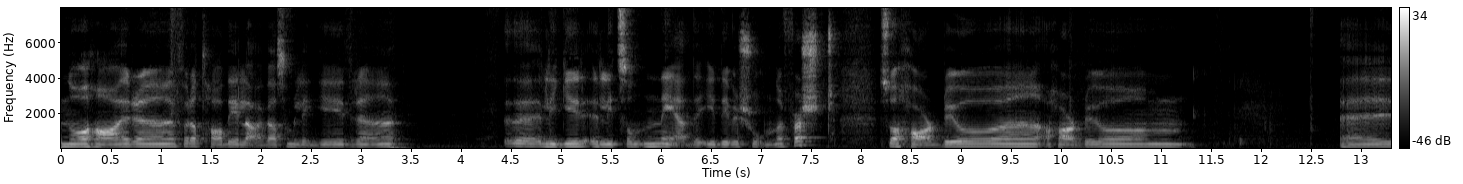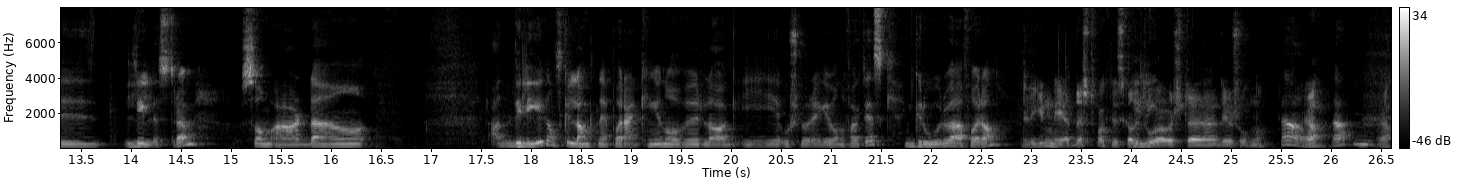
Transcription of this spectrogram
Nå har, for å ta de laga som ligger eh, ligger litt sånn nede i divisjonene først, så har du jo har du jo eh, Lillestrøm, som er det ja, De ligger ganske langt ned på rankingen over lag i Oslo-regionen, faktisk. Grorud er foran. De ligger nederst faktisk av de to øverste divisjonene. Ja, Ja. ja. Ja.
